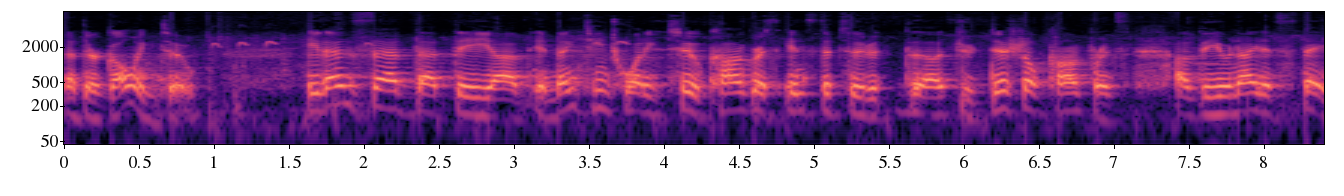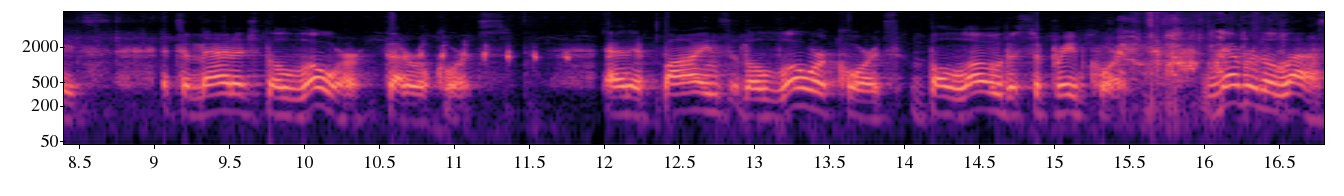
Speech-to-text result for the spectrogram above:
that they're going to. He then said that the, uh, in 1922, Congress instituted the Judicial Conference of the United States to manage the lower federal courts binds the lower courts below the Supreme Court. Nevertheless,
